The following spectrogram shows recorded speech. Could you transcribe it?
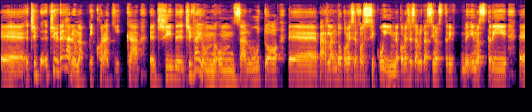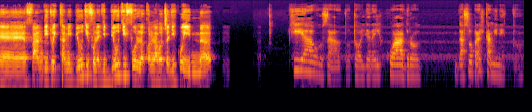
eh, ci, ci, regali una piccola chicca, eh, ci, ci, fai un, un saluto eh, parlando come se fossi Queen, come se salutassi i nostri, i nostri eh, fan di Twittami Beautiful e di Beautiful con la voce di Queen? Chi ha osato togliere il quadro da sopra il caminetto?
